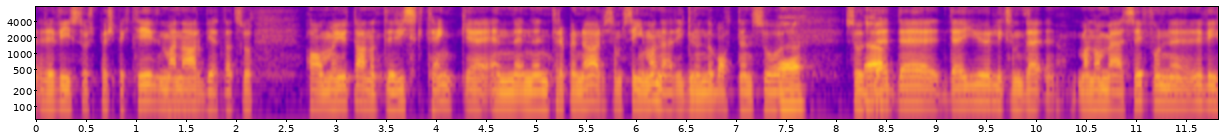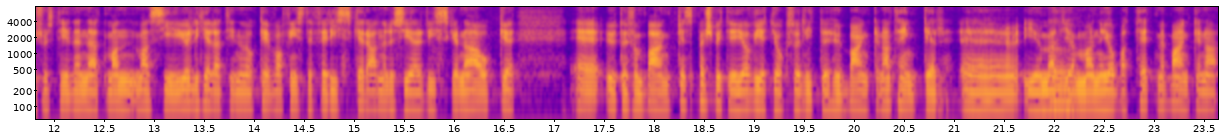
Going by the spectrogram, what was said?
revisorsperspektiv man har arbetat så har man ju ett annat risktänk eh, än en entreprenör som Simon är i grund och botten. Så, Ja. Så Ja. det, det, det är ju liksom det man har med sig från eh, revisorstiden att man, man ser ju hela tiden okej vad finns det för risker, analyserar riskerna och eh, utifrån bankens perspektiv. Jag vet ju också lite hur bankerna tänker eh, i och med att jag, man har jobbat tätt med bankerna.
